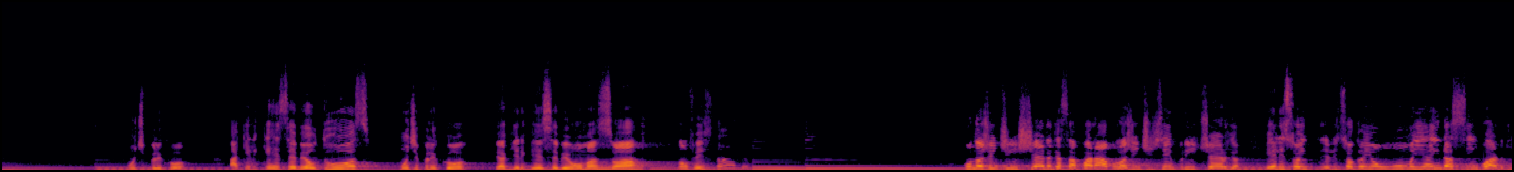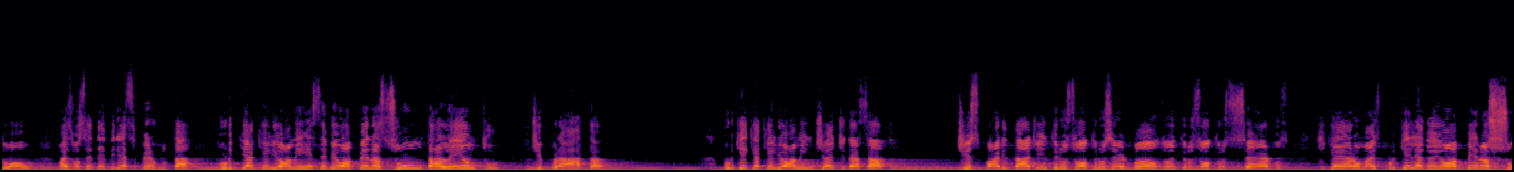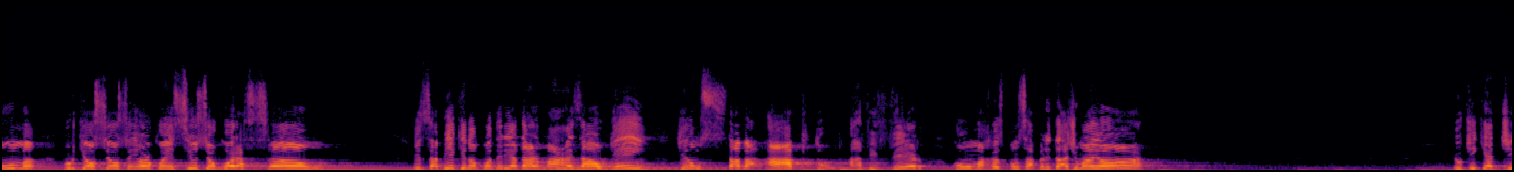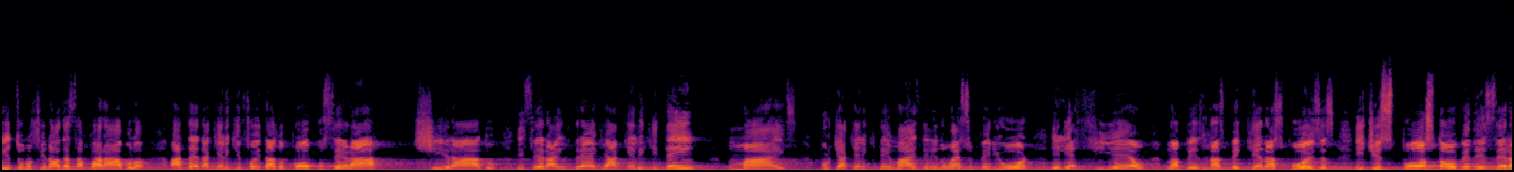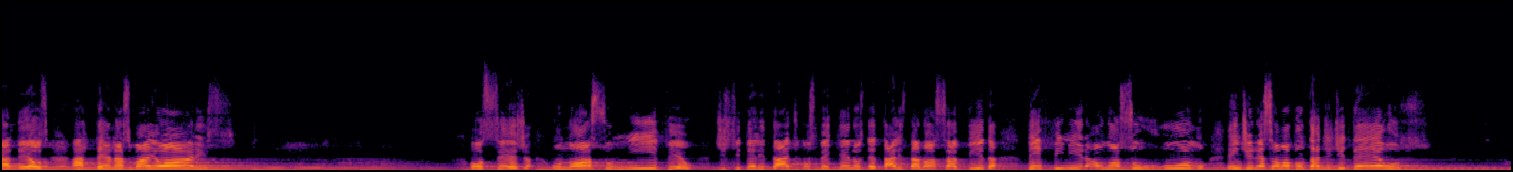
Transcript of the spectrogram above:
multiplicou. Aquele que recebeu duas, multiplicou. E aquele que recebeu uma só, não fez nada. Quando a gente enxerga essa parábola, a gente sempre enxerga, ele só, ele só ganhou uma e ainda assim guardou. Mas você deveria se perguntar, por que aquele homem recebeu apenas um talento de prata? Por que, que aquele homem, diante dessa disparidade entre os outros irmãos ou entre os outros servos que ganharam mais, porque ele ganhou apenas uma, porque o seu Senhor conhecia o seu coração e sabia que não poderia dar mais a alguém que não estava apto a viver com uma responsabilidade maior. E o que, que é dito no final dessa parábola? Até daquele que foi dado pouco será tirado e será entregue àquele que tem mais porque aquele que tem mais, ele não é superior, ele é fiel nas pequenas coisas e disposto a obedecer a Deus até nas maiores. Ou seja, o nosso nível de fidelidade nos pequenos detalhes da nossa vida definirá o nosso rumo em direção à vontade de Deus.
